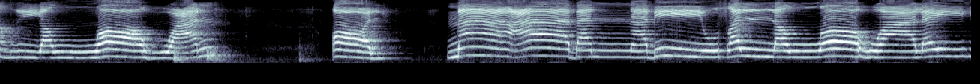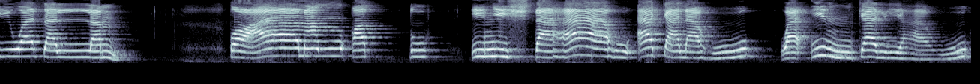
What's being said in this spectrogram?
رضي الله عنه قال ما عاب النبي صلى الله عليه وسلم طعاما قط إن اشتهاه أكله وإن كرهه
